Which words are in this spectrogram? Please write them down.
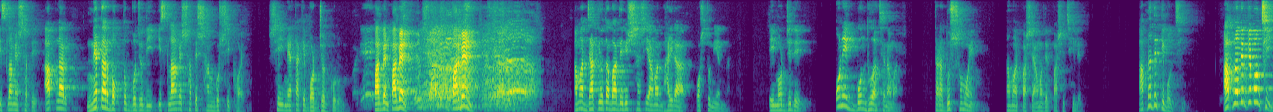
ইসলামের সাথে, আপনার নেতার বক্তব্য যদি ইসলামের সাথে সাংঘর্ষিক হয়, সেই নেতাকে বর্জন করুন। পারবেন পারবেন? পারবেন? আমার জাতীয়তাবাদে বিশ্বাসী আমার ভাইরা কষ্ট নিয়েন না। এই মসজিদে অনেক বন্ধু আছেন আমার। তারা দুঃসময়ে আমার পাশে, আমাদের পাশে ছিলেন। আপনাদেরকে বলছি? আপনাদেরকে বলছি?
